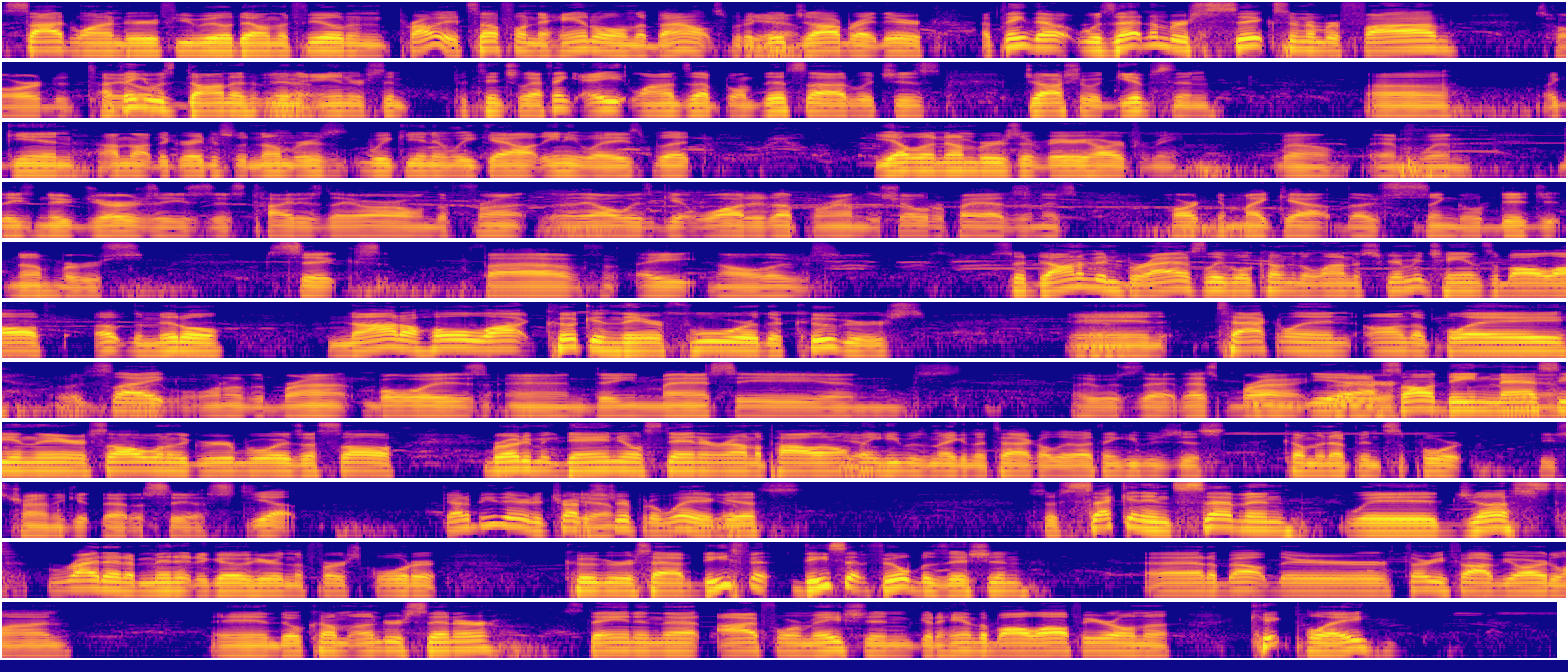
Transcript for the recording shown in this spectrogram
sidewinder, if you will, down the field, and probably a tough one to handle on the bounce, but a Yeah. good job right there. I think that was that number six or number five. It's hard to tell. I think it was Donovan Yeah. Anderson potentially. I think eight lines up on this side, which is Joshua Gibson. Uh, again, I'm not the greatest with numbers week in and week out, anyways, but yellow numbers are very hard for me. Well, and when these new jerseys, as tight as they are on the front, they always get wadded up around the shoulder pads, and it's hard to make out those single-digit numbers, six, five, eight, and all those. So Donovan Brasley will come to the line of scrimmage, hands the ball off up the middle. Not a whole lot cooking there for the Cougars. And tackling on the play looks like one of the Bryant boys and Dean Massey and who was that? That's Bryant. Yeah, I saw Dean Massey in there. Saw one of the Greer boys. I saw Brody McDaniel standing around the pile. I don't think he was making the tackle though. I think he was just coming up in support. He's trying to get that assist. Yep. Got to be there to try to strip it away, I Yep. guess. So second and seven with just right at a minute to go here in the first quarter. Cougars have decent decent field position at about their 35 yard line, and they'll come under center, staying in that I formation. Going to hand the ball off here on a kick play.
